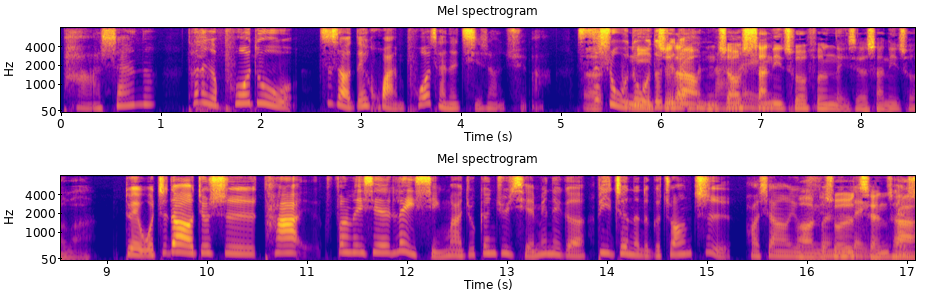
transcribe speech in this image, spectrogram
爬山呢？它那个坡度至少得缓坡才能骑上去吧？四十五度我都觉得很难。你知道山地车分哪些山地车吗？对，我知道，就是它分了一些类型嘛，就根据前面那个避震的那个装置，好像有。啊，你说是前叉，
